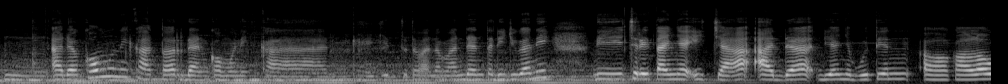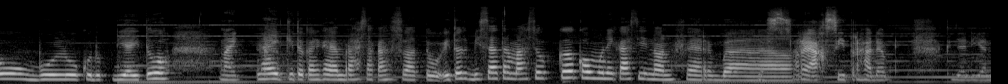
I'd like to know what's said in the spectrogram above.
Hmm, ada komunikator dan komunikan. Kayak gitu teman-teman. Dan tadi juga nih di ceritanya Ica ada dia nyebutin eh, kalau bulu kuduk dia itu Naik. naik gitu kan kayak merasakan sesuatu. Itu bisa termasuk ke komunikasi nonverbal. Reaksi terhadap kejadian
